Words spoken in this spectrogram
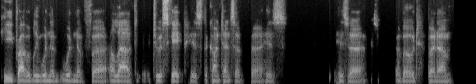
He probably wouldn't have wouldn't have uh, allowed to escape his the contents of uh, his his uh, abode, but um,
